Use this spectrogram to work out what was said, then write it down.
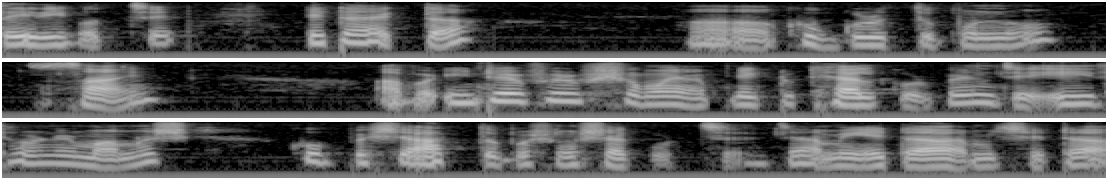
দেরি হচ্ছে এটা একটা খুব গুরুত্বপূর্ণ সাইন আবার ইন্টারভিউর সময় আপনি একটু খেয়াল করবেন যে এই ধরনের মানুষ খুব বেশি আত্মপ্রশংসা করছে যে আমি এটা, আমি সেটা,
